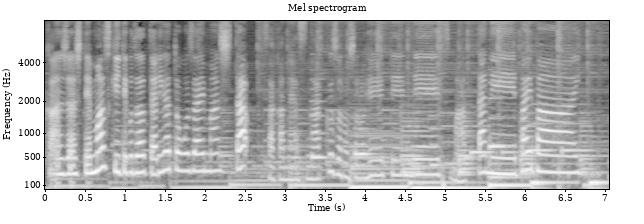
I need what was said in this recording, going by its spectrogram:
感謝してます。聞いてくださってありがとうございました。魚やスナックそろそろ閉店です。またね。バイバイ。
